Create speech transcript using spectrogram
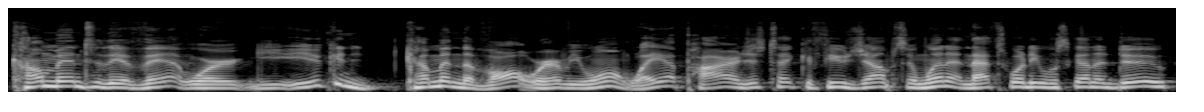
come into the event where you can come in the vault wherever you want, way up higher, and just take a few jumps and win it. And that's what he was going to do.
